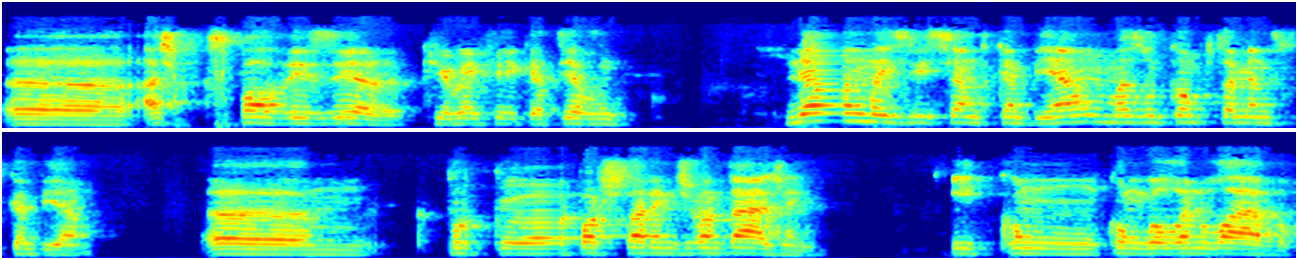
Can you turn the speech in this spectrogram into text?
Uh, acho que se pode dizer que o Benfica teve um, não uma exibição de campeão, mas um comportamento de campeão. Porque após estar em desvantagem e com, com um gol anulado,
